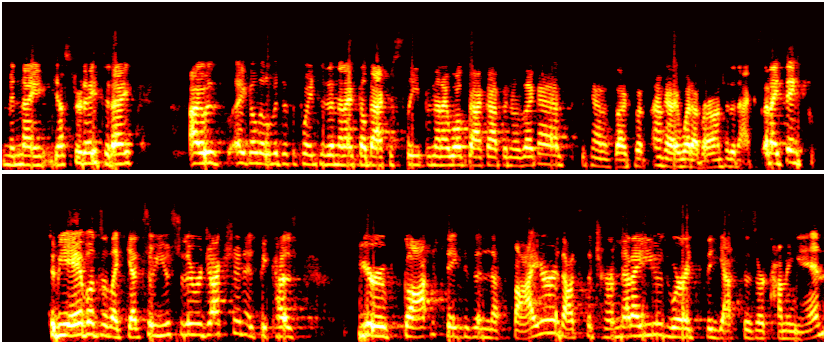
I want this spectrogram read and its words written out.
midnight yesterday, today, I was like a little bit disappointed and then I fell back asleep and then I woke back up and was like, ah, it kind of sucks, but okay, whatever, on to the next. And I think to be able to like get so used to the rejection is because you've got things in the fire. That's the term that I use where it's the yeses are coming in.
